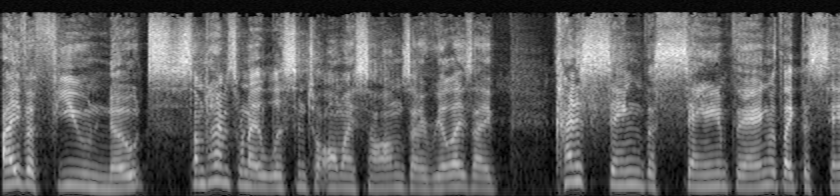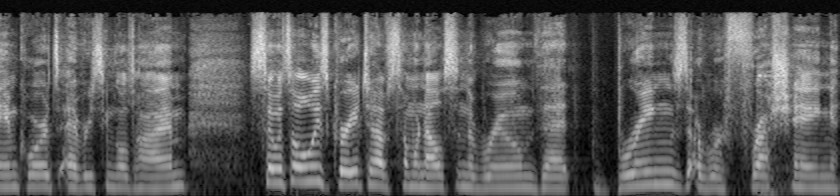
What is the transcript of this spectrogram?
I have a few notes. Sometimes when I listen to all my songs, I realize I kind of sing the same thing with like the same chords every single time. So it's always great to have someone else in the room that brings a refreshing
